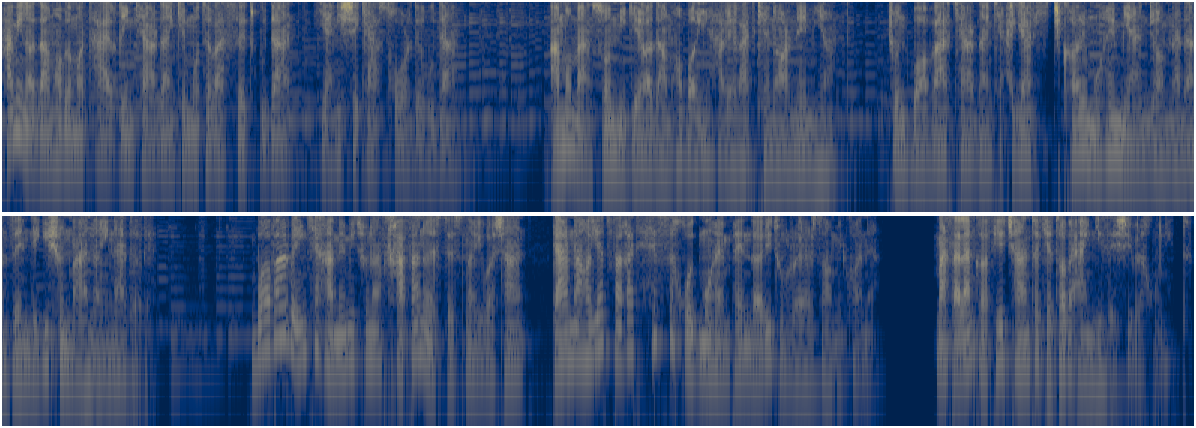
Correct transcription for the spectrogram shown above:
همین آدم ها به ما تلقین کردن که متوسط بودن یعنی شکست خورده بودن. اما منسون میگه آدم ها با این حقیقت کنار نمیان. چون باور کردن که اگر هیچ کار مهمی انجام ندن زندگیشون معنایی نداره. باور به اینکه همه می‌تونن خفن و استثنایی باشن در نهایت فقط حس خود مهم پنداریتون رو ارضا می‌کنه. مثلا کافیه چند تا کتاب انگیزشی بخونید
